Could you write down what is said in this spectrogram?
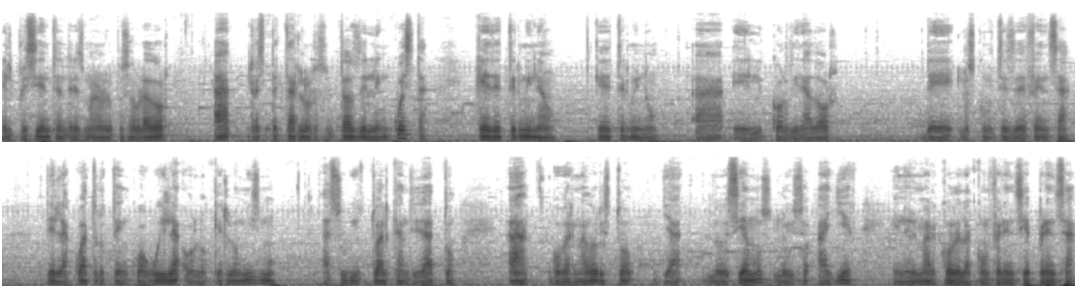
el presidente Andrés Manuel López Obrador a respetar los resultados de la encuesta que determinó, que determinó a el coordinador de los comités de defensa de la 4T en Coahuila, o lo que es lo mismo, a su virtual candidato a gobernador. Esto ya lo decíamos, lo hizo ayer en el marco de la conferencia de prensa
